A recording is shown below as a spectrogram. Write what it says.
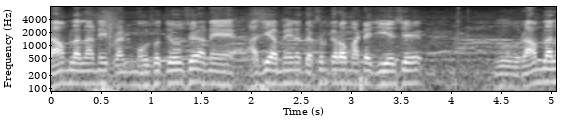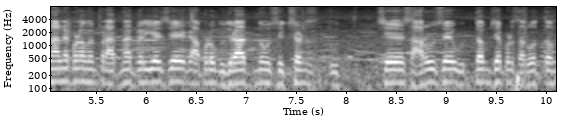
રામલલ્લાની પ્રાણ, મહોત્સવ થયો છે અને આજે અમે એને દર્શન કરવા માટે જઈએ છીએ. રામલલાને પણ અમે પ્રાર્થના કરીએ છીએ કે આપણું ગુજરાતનું શિક્ષણ છે, સારું છે, ઉત્તમ છે, પણ સર્વોત્તમ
